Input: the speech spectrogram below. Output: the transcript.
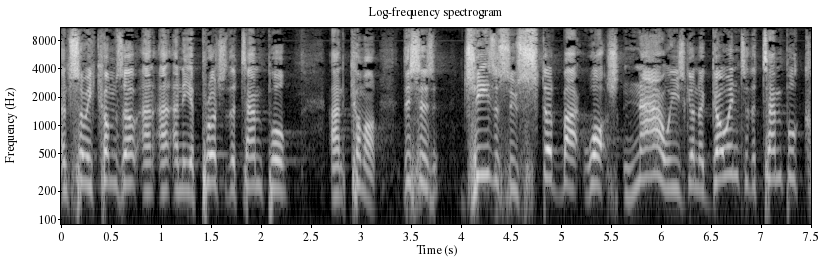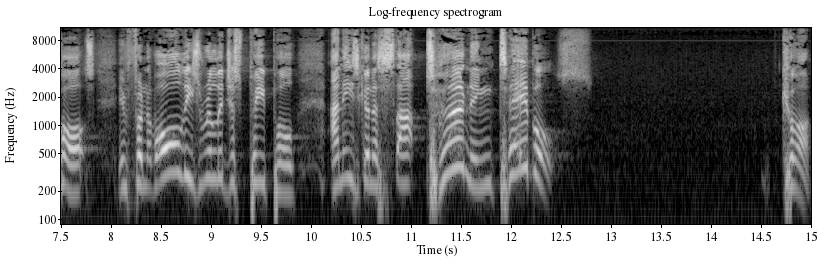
And so he comes up and, and, and he approaches the temple. And come on, this is Jesus who stood back, watched. Now he's going to go into the temple courts in front of all these religious people and he's going to start turning tables. Come on.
